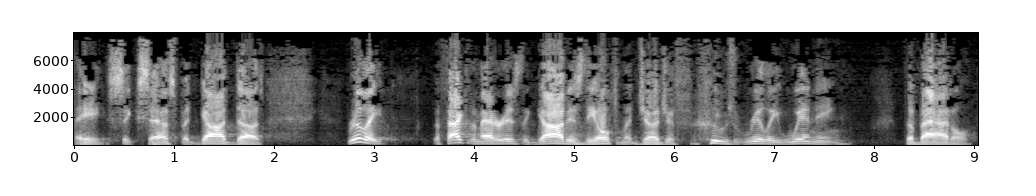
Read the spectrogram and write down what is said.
a success, but God does. Really, the fact of the matter is that God is the ultimate judge of who's really winning the battle.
